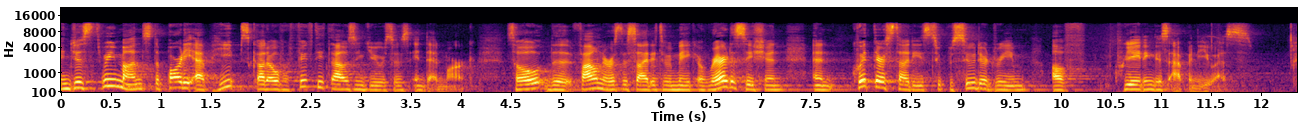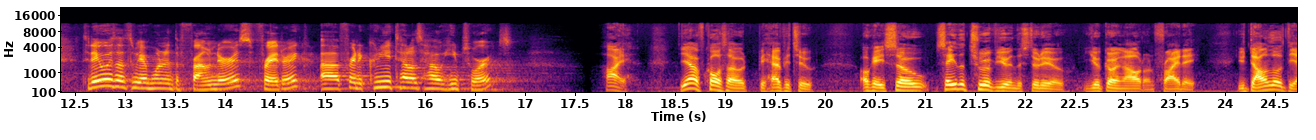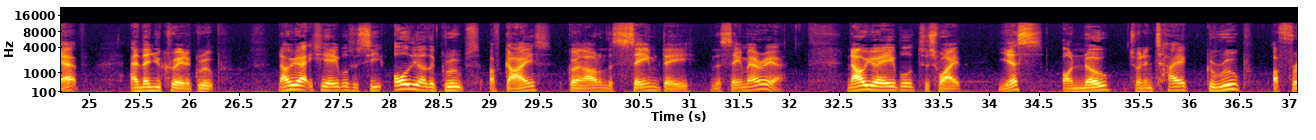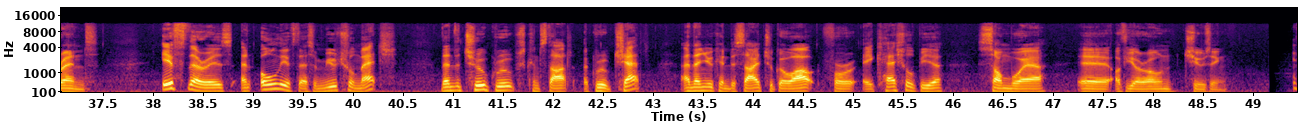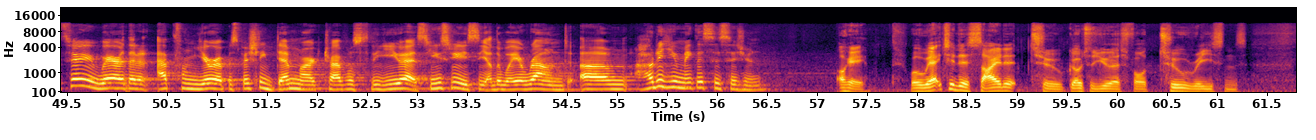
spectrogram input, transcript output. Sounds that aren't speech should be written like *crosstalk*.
In just three months, the party app Heaps got over 50,000 users in Denmark. So the founders decided to make a rare decision and quit their studies to pursue their dream of creating this app in the US. Today with us we have one of the founders, Frederick. Uh, Frederick, could you tell us how Heaps works? Hi. Yeah, of course I would be happy to. Okay, so say the two of you in the studio, you're going out on Friday. You download the app and then you create a group. Now you're actually able to see all the other groups of guys going out on the same day in the same area. Now you're able to swipe yes or no to an entire group of friends. If there is, and only if there's a mutual match, then the two groups can start a group chat and then you can decide to go out for a casual beer somewhere uh, of your own choosing. It's very rare that an app from Europe, especially Denmark, travels to the US. Usually it's the other way around. Um, how did you make this decision? Okay, well, we actually decided to go to the US for two reasons.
